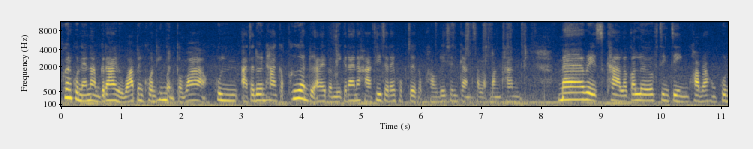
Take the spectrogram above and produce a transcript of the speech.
เพื่อนคุณแนะนำก็ได้หรือว่าเป็นคนที่เหมือนกับว่า คุณอาจจะเดินทางกับเพื่อนหรืออะไรแบบนี้ก็ได้นะคะ ที่จะได้พบเจอกับเขาด้วยเช่นกันสำหรับบางท่าน marriage ค่ะ แล้วก็ love จริง ๆ ความรักของคุณ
